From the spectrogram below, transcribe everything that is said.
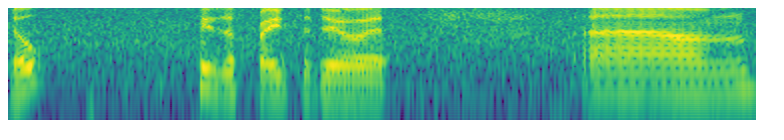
Nope. He's afraid to do it. Um,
